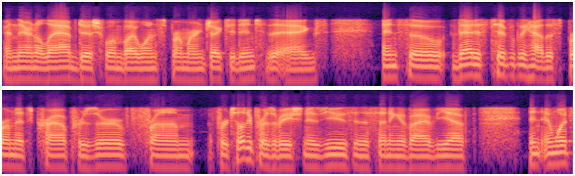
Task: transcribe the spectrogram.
and they're in a lab dish. One by one, sperm are injected into the eggs. And so that is typically how the sperm that's cryopreserved from fertility preservation is used in the setting of IVF. And, and what's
